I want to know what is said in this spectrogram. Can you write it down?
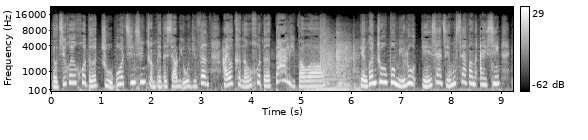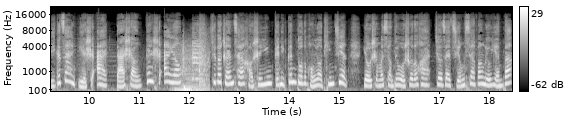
有机会获得主播精心准备的小礼物一份，还有可能获得大礼包哦。点关注不迷路，点一下节目下方的爱心，一个赞也是爱，打赏更是爱哟。记得转采好声音，给你更多的朋友听见。有什么想对我说的话，就在节目下方留言吧，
